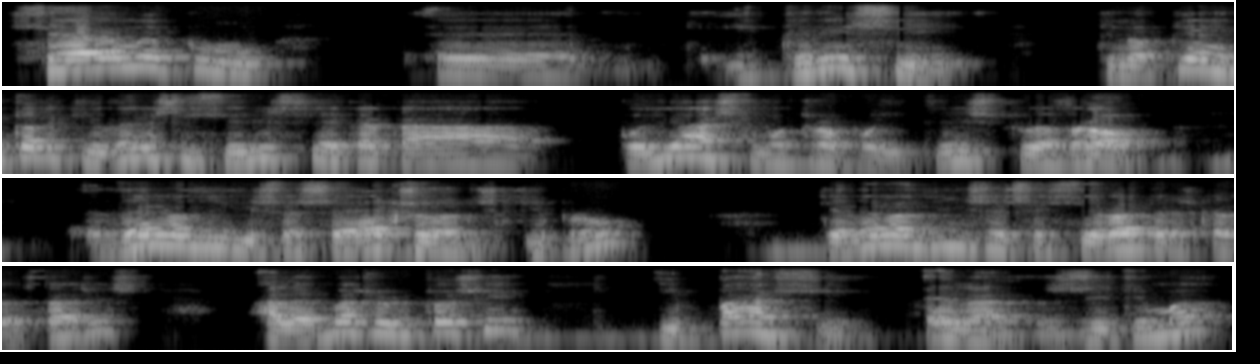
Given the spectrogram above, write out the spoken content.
Χαίρομαι που ε, η κρίση την οποία η τότε κυβέρνηση χειρίστηκε κατά πολύ άσχημο τρόπο, η κρίση του ευρώ, δεν οδήγησε σε έξοδο της Κύπρου και δεν οδήγησε σε χειρότερες καταστάσεις, αλλά εν πάση περιπτώσει υπάρχει ένα ζήτημα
